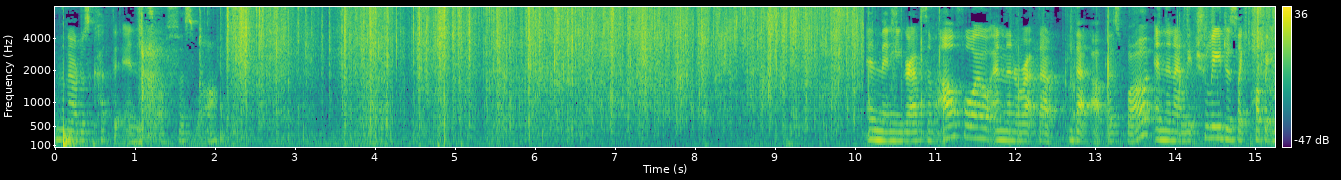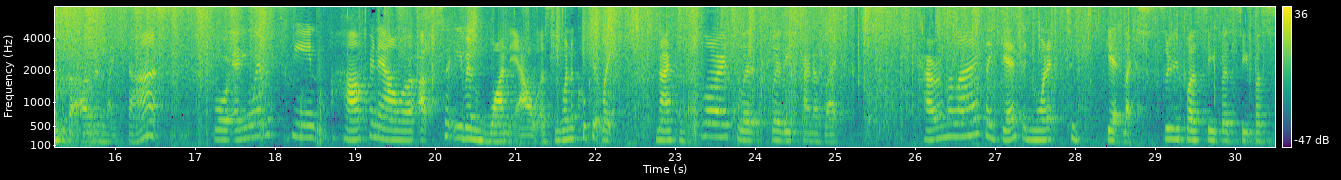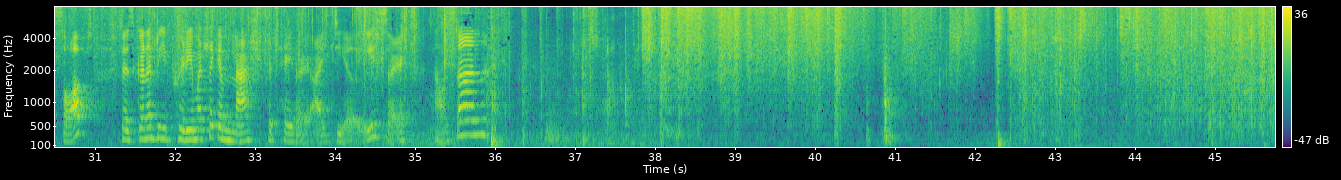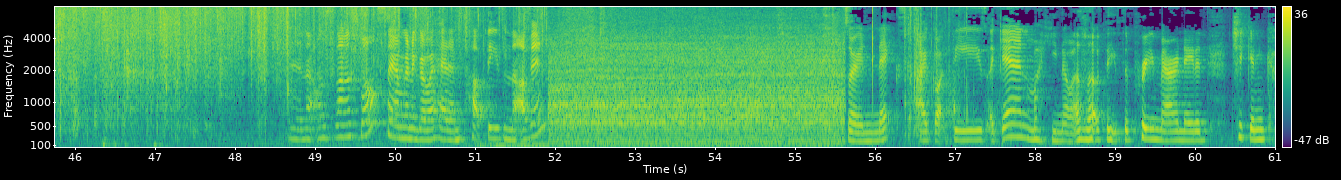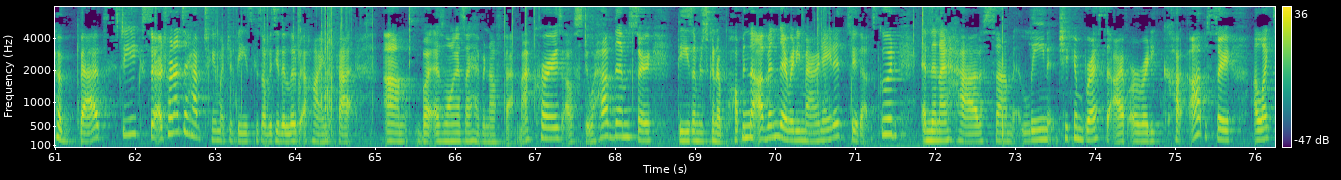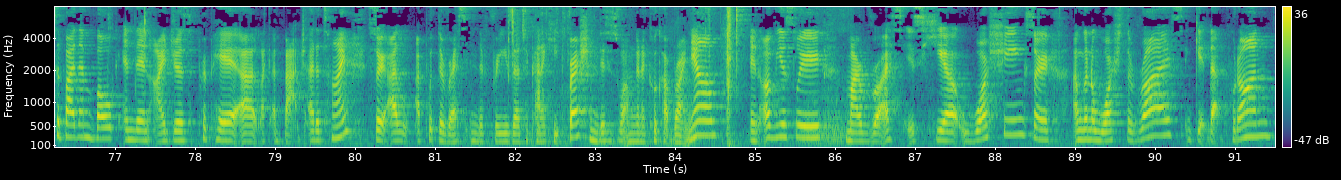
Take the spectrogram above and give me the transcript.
And then I'll just cut the ends off as well. and then you grab some alfoil and then wrap that that up as well and then I literally just like pop it into the oven like that for anywhere between half an hour up to even one hour so you want to cook it like nice and slow to let it slowly kind of like caramelize I guess and you want it to get like super, super, super soft. So it's gonna be pretty much like a mashed potato ideally. So that one's done. And that one's done as well. So I'm gonna go ahead and pop these in the oven. So next I got these again. You know I love these, the pre-marinated chicken kebab sticks. So I try not to have too much of these because obviously they're a little bit high in fat. Um, but as long as I have enough fat macros, I'll still have them. So these I'm just gonna pop in the oven. They're already marinated, so that's good. And then I have some lean chicken breasts that I've already cut up. So I like to buy them bulk and then I just prepare uh, like a batch at a time. So I, I put the rest in the freezer to kind of keep fresh. And this is what I'm gonna cook up right now. And obviously my rice is here washing. So I'm gonna wash the rice, get that put on,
